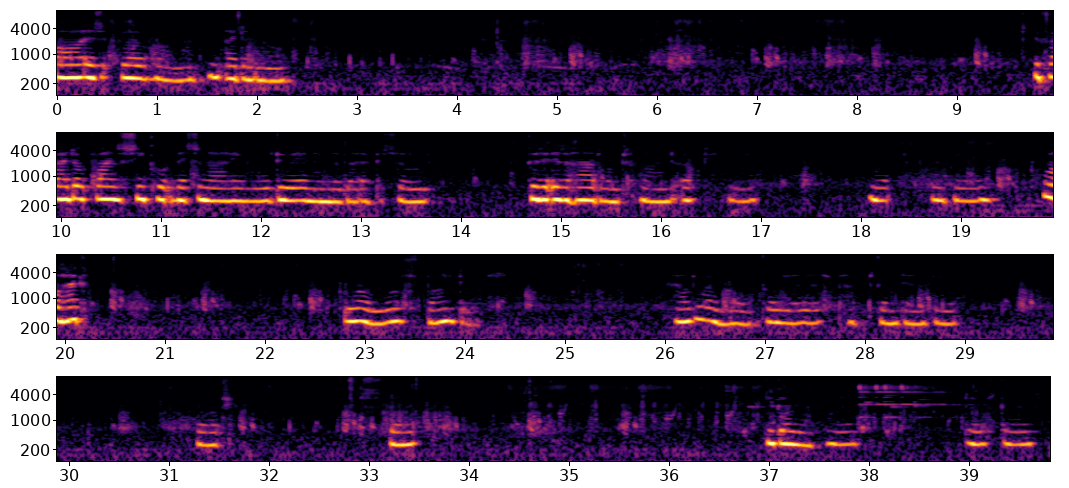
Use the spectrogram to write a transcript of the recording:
Or is it further on? I don't know. If I don't find the secret mission, I will do it in another episode. Because it is a hard one to find. Okay. Let's from here. Well, heck. Bro, those spiders. How do I walk? Oh yeah, there's a path going down here. Dodge. Stun. You're going on fire. Those guys.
